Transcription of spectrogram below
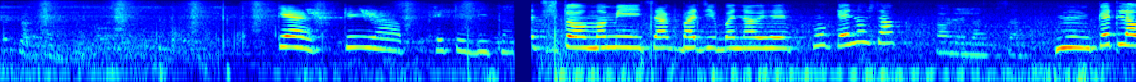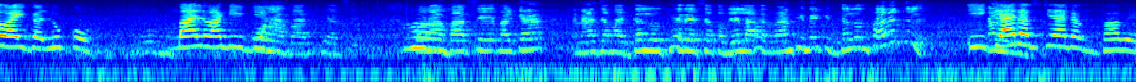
કેટલા છે? કે ક્યાં ફેંકી દીધા. તો મમ્મી શાકભાજી બનાવે છે. હું કેનું શાક? કારેલાનું શાક. હમ કેટલા વાગ્યા લોકો? બાર વાગી ગયા. બાર થયા છે. પોણા બાર છે વાગ્યા. અને આજે અમારે ગલ્લું ઘેરે છે તો વેલા રાંધી નાખી ગલ્લું ભાવે જ ને ઈ ક્યારેક ક્યારેક ભાવે.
